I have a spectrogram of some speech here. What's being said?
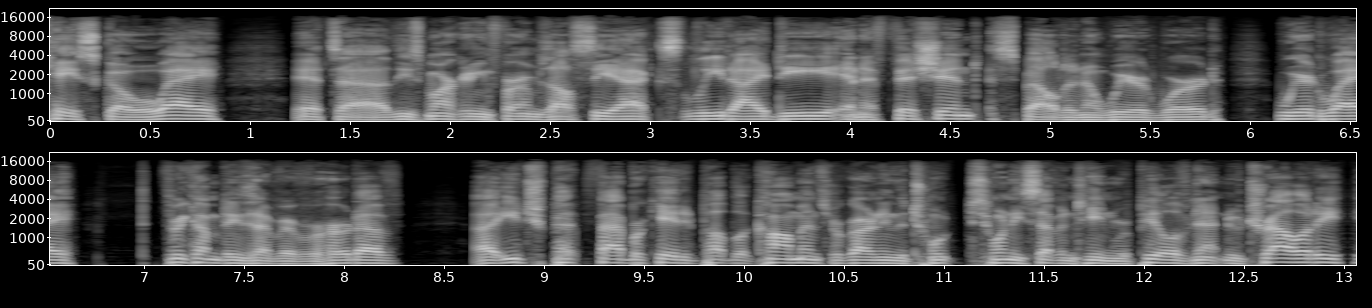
case go away. It's uh, these marketing firms: LCX, Lead ID, and Ifficient, spelled in a weird word, weird way. Three companies I've ever heard of. Uh, each p- fabricated public comments regarding the tw- 2017 repeal of net neutrality.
